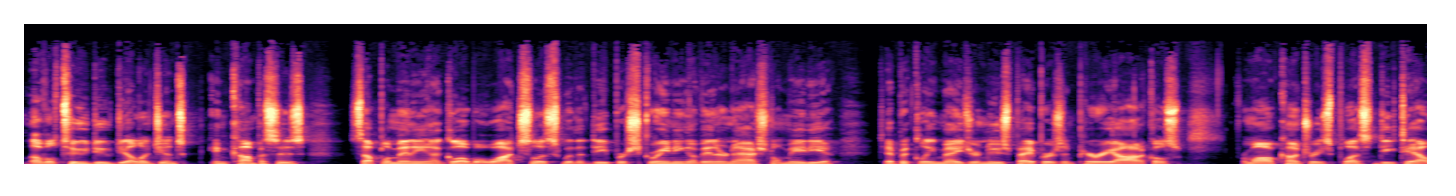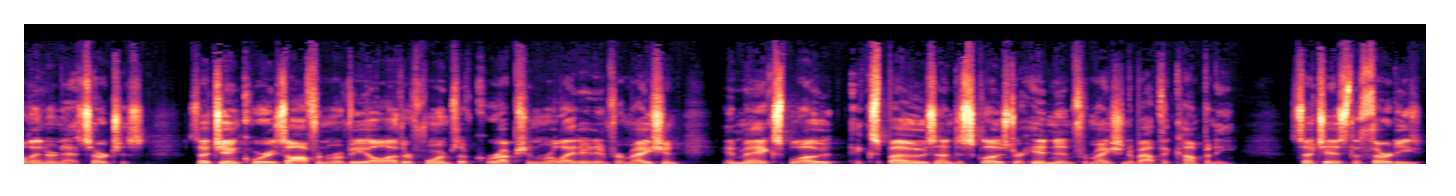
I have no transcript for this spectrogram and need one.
Level two due diligence encompasses supplementing a global watch list with a deeper screening of international media, typically major newspapers and periodicals from all countries, plus detailed internet searches. Such inquiries often reveal other forms of corruption related information and may expose undisclosed or hidden information about the company, such as the 30,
